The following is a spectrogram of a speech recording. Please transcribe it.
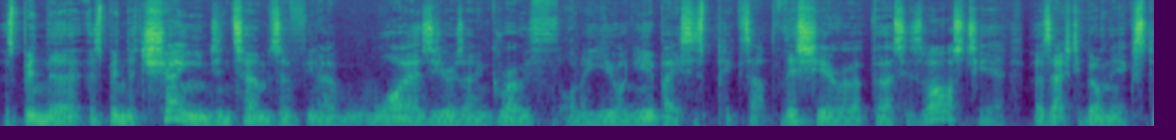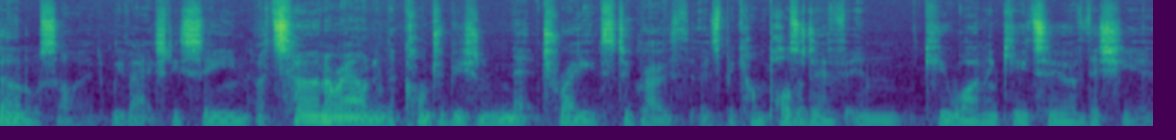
has been the has been the change in terms of you know why has eurozone growth on a year on year basis picked up this year versus last year has actually been on the external side. We've actually seen a turnaround in the contribution of net trades to growth. It's become positive in Q1 and Q2 of this year.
